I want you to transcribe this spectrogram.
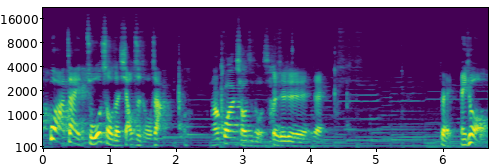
后挂在左手的小指头上，然后挂在小指头上，对对对对对。对，没错，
